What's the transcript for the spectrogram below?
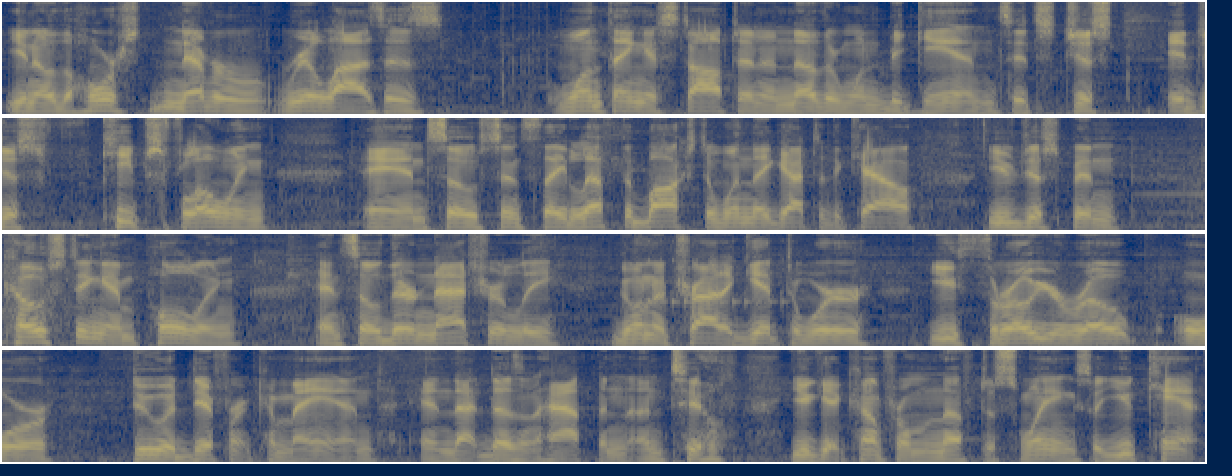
you know, the horse never realizes one thing is stopped and another one begins. It's just, it just keeps flowing and so since they left the box to when they got to the cow, you've just been coasting and pulling. And so they're naturally going to try to get to where you throw your rope or do a different command, and that doesn't happen until you get comfortable enough to swing. So you can't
